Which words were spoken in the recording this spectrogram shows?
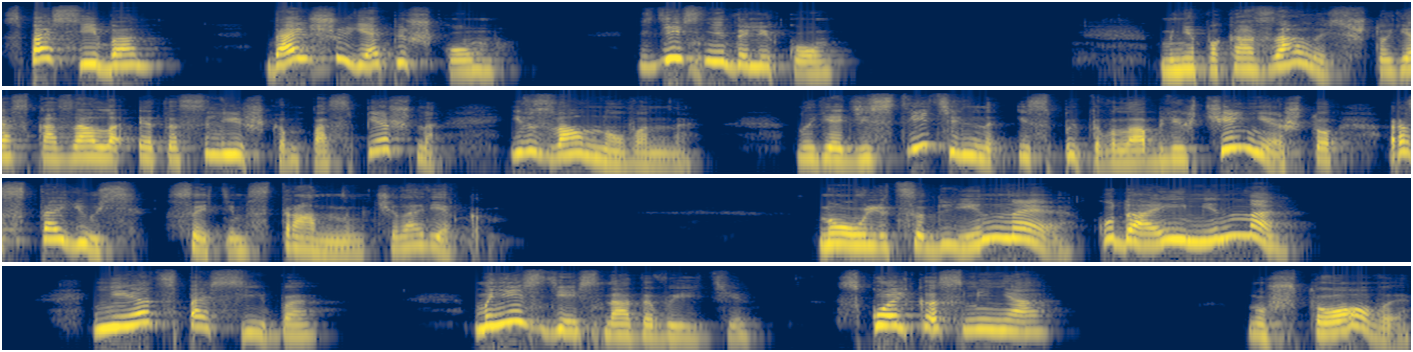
«Спасибо. Дальше я пешком. Здесь недалеко». Мне показалось, что я сказала это слишком поспешно и взволнованно но я действительно испытывала облегчение, что расстаюсь с этим странным человеком. Но улица длинная, куда именно? Нет, спасибо. Мне здесь надо выйти. Сколько с меня? Ну что вы?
